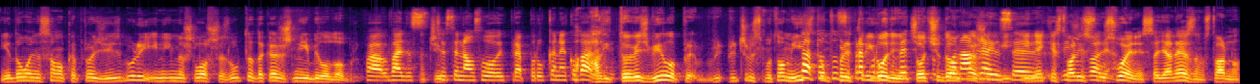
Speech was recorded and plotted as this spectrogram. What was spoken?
Nije dovoljno samo kad prođe izbori i imaš loš rezultat da kažeš nije bilo dobro. Pa valjda će se na osnovu ovih preporuka neko baviti. Ali to je već bilo, pre, pričali smo o tome Da, to- istom to pre tri godine, to ću da vam kažem. I, I neke stvari su usvojene. Sad ja ne znam, stvarno,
